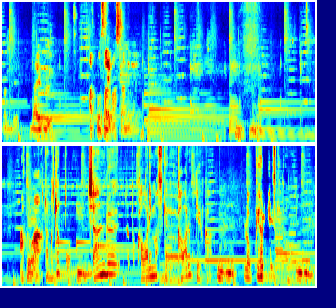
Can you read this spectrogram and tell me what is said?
たんで、だいぶ圧倒されましたね。うんうん。あとは、なんかちょっとうん。ジャンルちょっと変わりますけど変わるっていうかうんうん。ロックよりですけどうんうん。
